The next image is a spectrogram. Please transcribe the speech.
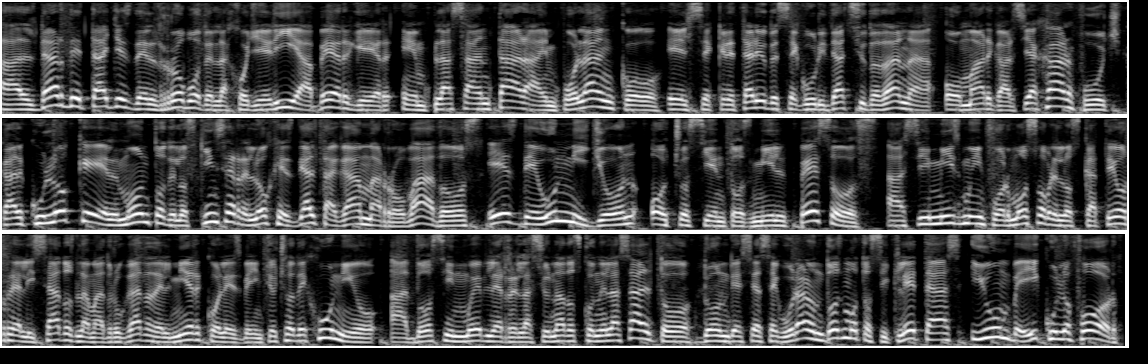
Al dar detalles del robo de la joyería Berger en Plaza Antara, en Polanco, el secretario de Seguridad Ciudadana, Omar García Harfuch, calculó que el monto de los 15 relojes de alta gama robados es de 1.800.000 pesos. Asimismo, informó sobre los cateos realizados la madrugada del miércoles 28 de junio a dos inmuebles relacionados con el asalto, donde se aseguraron dos motocicletas y un vehículo Ford.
